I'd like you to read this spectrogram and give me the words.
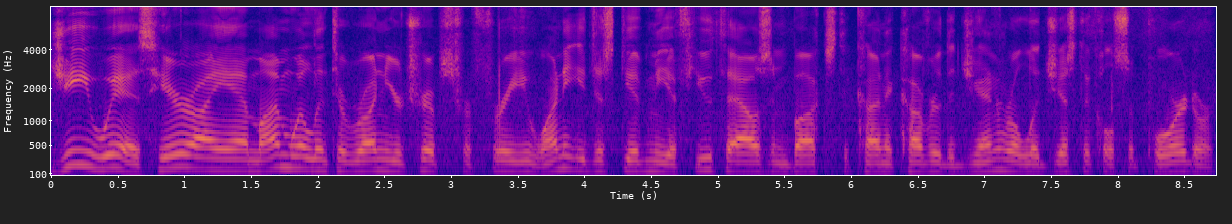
gee whiz, here I am. I'm willing to run your trips for free. Why don't you just give me a few thousand bucks to kind of cover the general logistical support or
